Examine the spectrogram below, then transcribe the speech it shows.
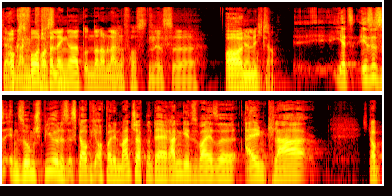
da Oxford verlängert und dann am langen Pfosten ist äh, Und- Niederlechner. jetzt ist es in so einem Spiel, und es ist, glaube ich, auch bei den Mannschaften und der Herangehensweise allen klar, glaube,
